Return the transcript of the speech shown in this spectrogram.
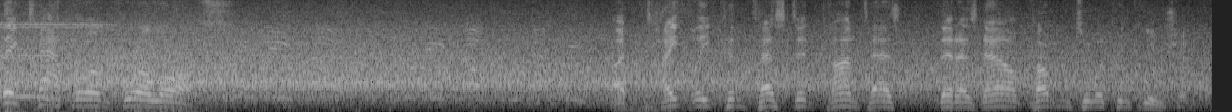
They tackle him for a loss. A tightly contested contest that has now come to a conclusion.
